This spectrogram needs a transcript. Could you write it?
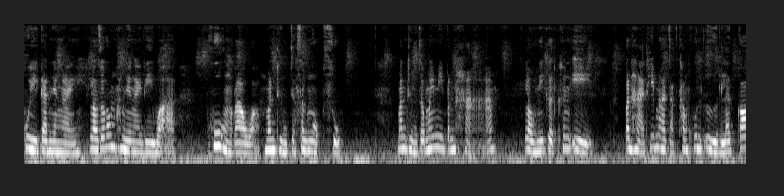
คุยกันยังไง เราจะต้องทำยังไงดีวะคู่ของเราอะ่ะ มันถึงจะสงบสุข มันถึงจะไม่มีปัญหา เหล่านี้เกิดขึ้นอีก ปัญหาที่มาจากทั้งคนอื่น และก็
